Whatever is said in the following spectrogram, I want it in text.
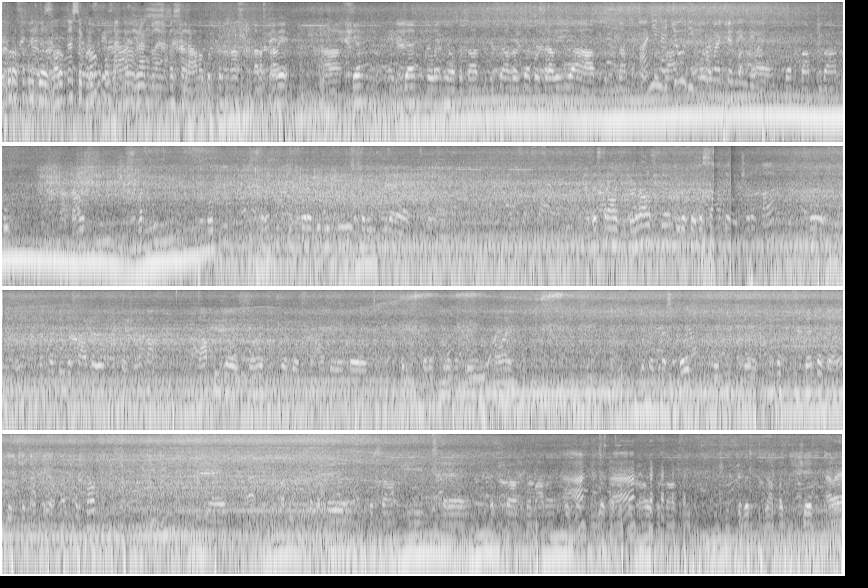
Igor jsem byl dva roky, jsem hrozně moc rád, že jsme se ráno potkali na, na rozpravě a všem lidem kolem jeho posádky posílám velké pozdraví a posílám také Ani nečoudí, kurva, černým dymem. všem vám divákům na další čtvrtý podnik srpní České republiky, který bude ve stráži ve Vrálské, bude to 10. června, zakladní 10. června, chápu, že do stráže, je to 40 km, ale že to bude společný tady se také posádky, které to máme, posádky, západní Čech, Ale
